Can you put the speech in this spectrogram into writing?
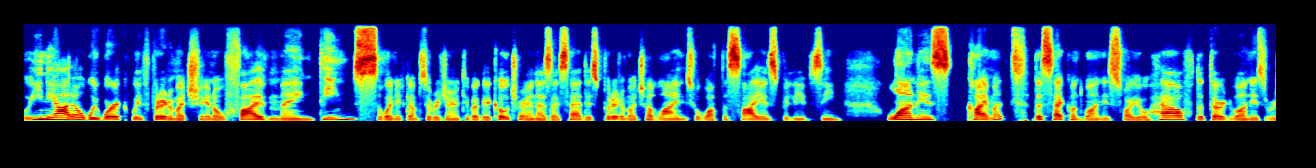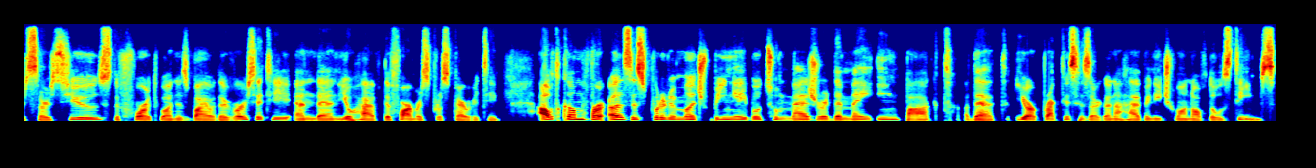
In Yara, we work with pretty much, you know, five main themes when it comes to regenerative agriculture. And as I said, it's pretty much aligned to what the science believes in. One is climate. The second one is soil health. The third one is resource use. The fourth one is biodiversity. And then you have the farmer's prosperity. Outcome for us is pretty much being able to measure the main impact that your practices are going to have in each one of those teams.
